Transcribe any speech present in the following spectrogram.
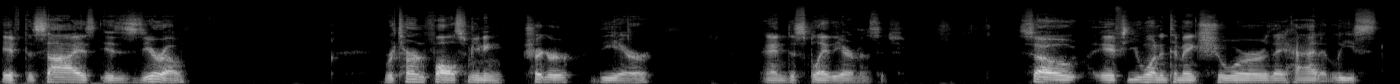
if the size is zero, return false, meaning trigger the error and display the error message. So if you wanted to make sure they had at least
